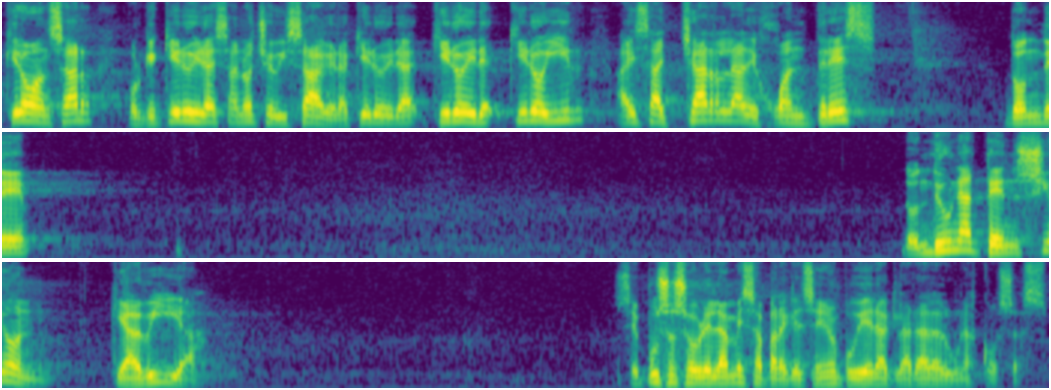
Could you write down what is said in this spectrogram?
quiero avanzar porque quiero ir a esa noche bisagra, quiero ir, quiero, ir, quiero ir a esa charla de Juan 3, donde donde una tensión que había se puso sobre la mesa para que el Señor pudiera aclarar algunas cosas.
